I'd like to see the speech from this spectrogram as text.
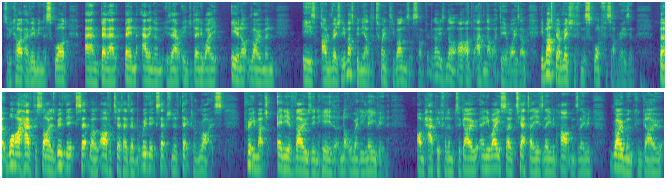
so we can't have him in the squad. And Ben Allingham is out injured anyway. Ionut Roman is unregistered. He must be in the under 21s or something. No, he's not. I, I have no idea why he's out. He must be unregistered from the squad for some reason. But what I have decided is with the except well Arthur Theate's there, but with the exception of Declan Rice, pretty much any of those in here that are not already leaving, I'm happy for them to go anyway. So Theate is leaving, Hartman's leaving, Roman can go,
